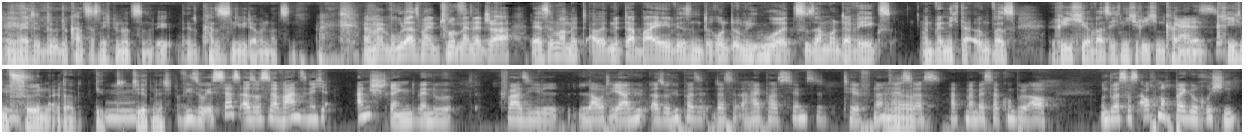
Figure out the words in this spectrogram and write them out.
Ich meinte, du, du kannst es nicht benutzen. Du kannst es nie wieder benutzen. Weil mein Bruder ist mein Tourmanager, der ist immer mit, mit dabei. Wir sind rund um die Uhr zusammen unterwegs. Und wenn ich da irgendwas rieche, was ich nicht riechen kann, Ja, dann kriege ich einen. Föhn, Alter. Geht, Mhm. geht nicht. Wieso ist das? Also es ist ja wahnsinnig anstrengend, wenn du quasi laute, ja, also hyper, das hypersensitive, ne, heißt Ja. das. Hat mein bester Kumpel auch. Und du hast das auch noch bei Gerüchen.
